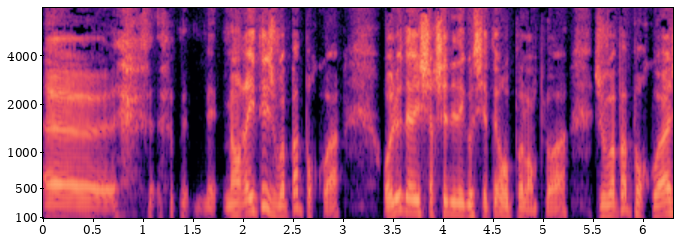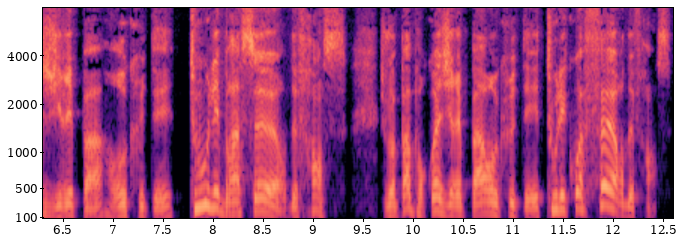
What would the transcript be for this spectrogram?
Euh, mais, mais, en réalité, je vois pas pourquoi. Au lieu d'aller chercher des négociateurs au pôle emploi, je vois pas pourquoi j'irai recruter tous les brasseurs de France. Je vois pas pourquoi j'irai pas recruter tous les coiffeurs de France.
